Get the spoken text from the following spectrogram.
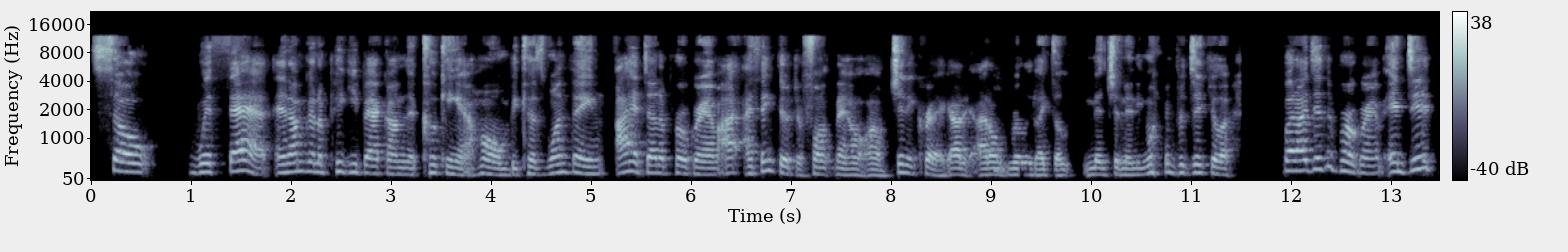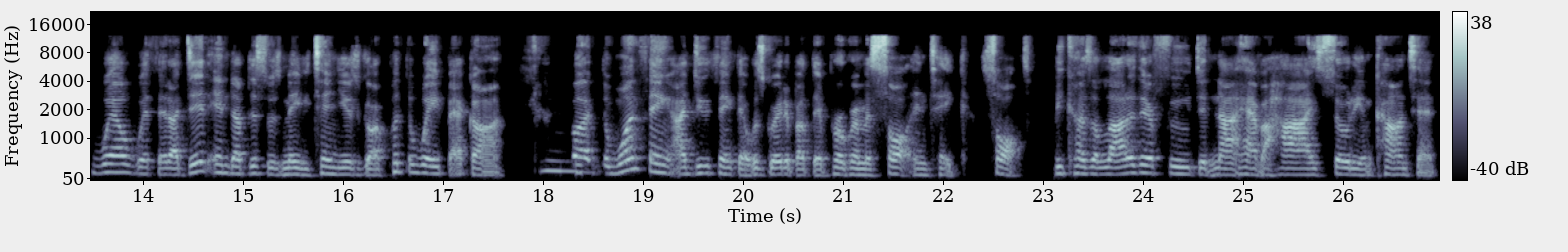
So with that, and I'm going to piggyback on the cooking at home because one thing I had done a program, I, I think they're defunct now, um, Jenny Craig. I, I don't really like to mention anyone in particular, but I did the program and did well with it. I did end up, this was maybe 10 years ago, I put the weight back on. Mm. But the one thing I do think that was great about their program is salt intake, salt, because a lot of their food did not have a high sodium content.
